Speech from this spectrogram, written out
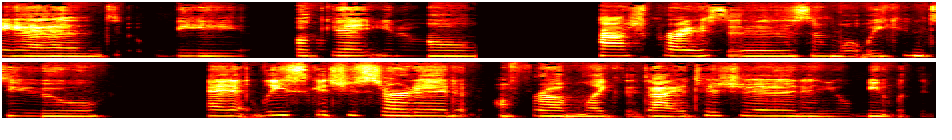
and we look at, you know, cash prices and what we can do and at least get you started from like the dietitian and you'll meet with the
